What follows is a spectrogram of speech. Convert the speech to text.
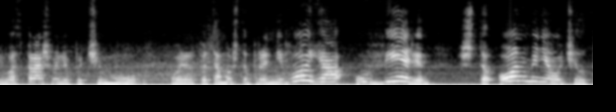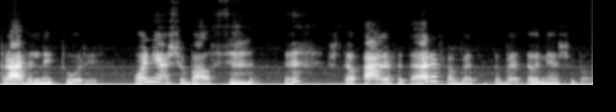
Его спрашивали, почему. Он говорит, потому что про него я уверен, что он меня учил правильной Торе. Он не ошибался. Что Алиф это Алиф, а Бет это Бет, он не ошибался.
